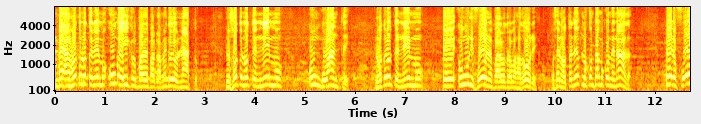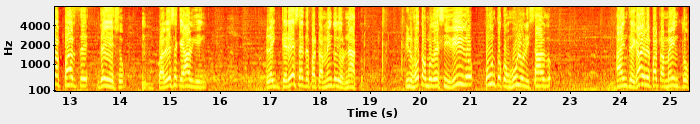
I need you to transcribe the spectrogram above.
Nosotros no tenemos un vehículo para el departamento de ornato, nosotros no tenemos un guante, nosotros no tenemos eh, un uniforme para los trabajadores, o sea, no, no contamos con de nada. Pero fuera parte de eso, parece que a alguien le interesa el departamento de ornato. Y nosotros hemos decidido, junto con Julio Lizardo, a entregar el departamento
